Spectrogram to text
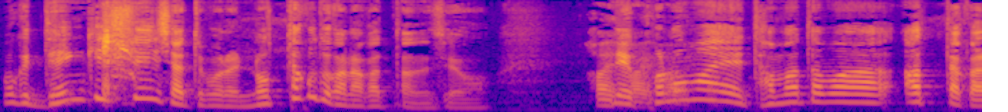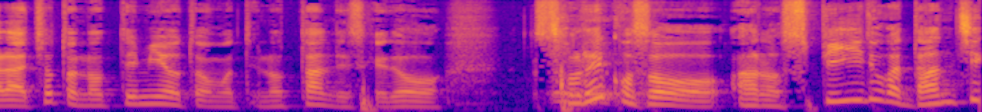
僕、電気自転車ってものに乗ったことがなかったんですよ。で、はいはいはい。この前、たまたまあったから、ちょっと乗ってみようと思って乗ったんですけど、それこそ、あの、スピードが段違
